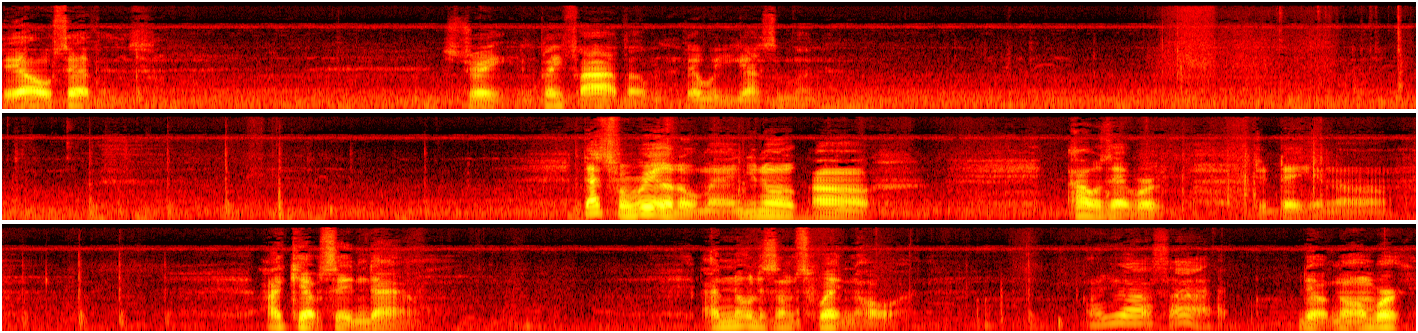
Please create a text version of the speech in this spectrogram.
They all sevens. Straight. And play five of them. That way you got some money. That's for real though, man. You know, uh, I was at work today and um, I kept sitting down. I noticed I'm sweating hard. Are you outside? Yo, no, I'm working.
